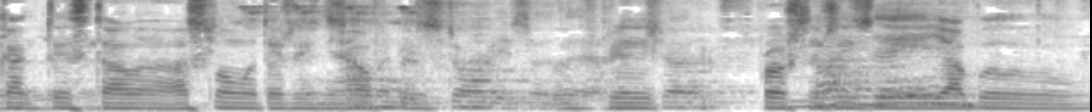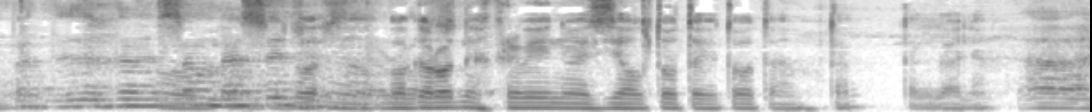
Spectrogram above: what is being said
как ты стал ослом этой жизни, а в, в, в прошлой жизни я был благородных кровей, но я сделал то-то и то-то, так, так далее. Uh,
